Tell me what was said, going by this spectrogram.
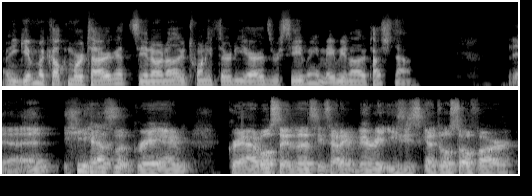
I mean, give him a couple more targets, you know, another 20, 30 yards receiving, and maybe another touchdown. Yeah, and he has looked great. And Grant, I will say this: he's had a very easy schedule so far.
